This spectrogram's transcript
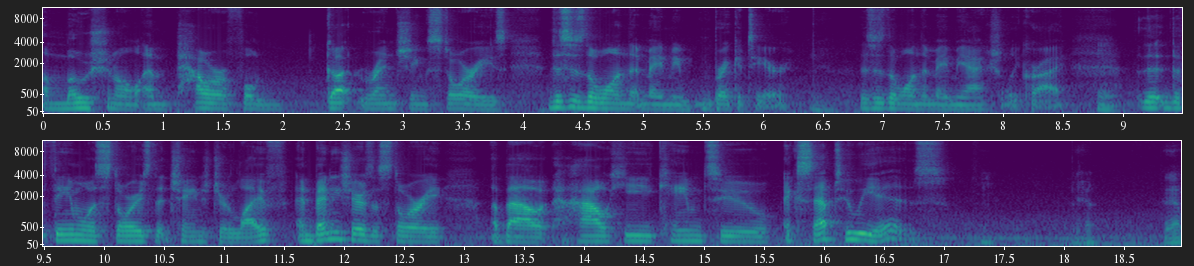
emotional and powerful, gut wrenching stories. This is the one that made me break a tear. This is the one that made me actually cry. The the theme was stories that changed your life, and Benny shares a story about how he came to accept who he is. Yeah. Yeah.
